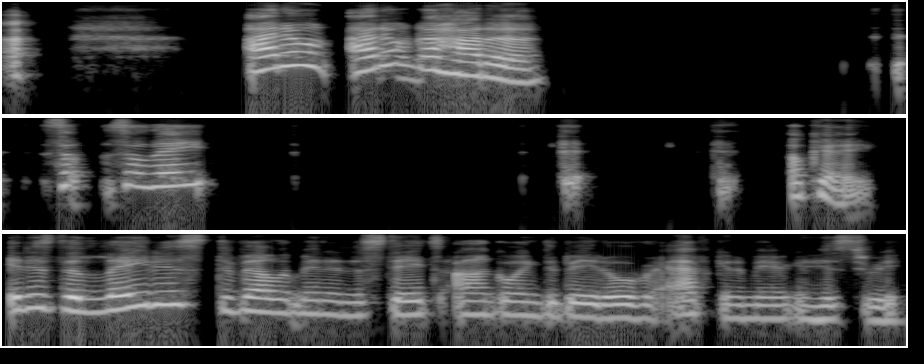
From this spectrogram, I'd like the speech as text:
I don't I don't know how to so so they okay it is the latest development in the state's ongoing debate over African American history,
